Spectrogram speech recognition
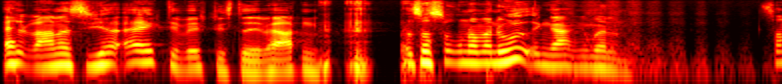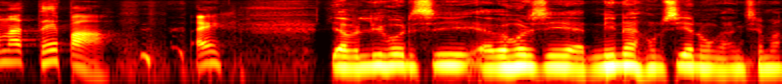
alt hvad andre siger, er ikke det vigtigste i verden. og så zoner man ud en gang imellem. Sådan er det bare. Ikke? Jeg vil lige hurtigt sige, jeg vil hurtigt sige, at Nina, hun siger nogle gange til mig,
